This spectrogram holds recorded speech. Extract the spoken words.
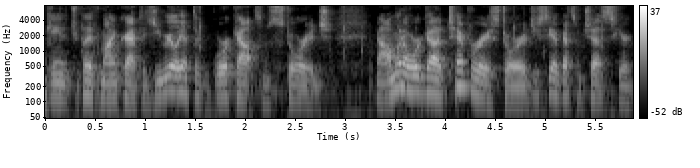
game that you play with Minecraft is you really have to work out some storage. Now I'm going to work out a temporary storage. You see I've got some chests here.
